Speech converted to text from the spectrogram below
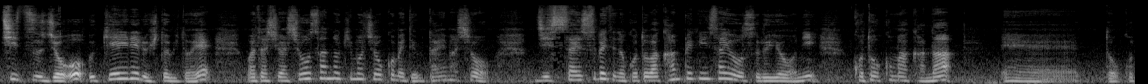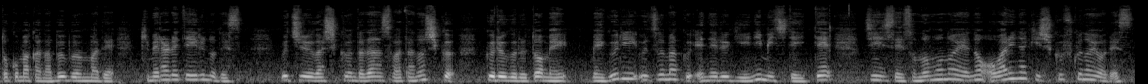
秩序を受け入れる人々へ私は称賛の気持ちを込めて歌いましょう。実際全てのことは完璧に作用するように事細かな、えーと事細かな部分まで決められているのです。宇宙が仕組んだダンスは楽しくぐるぐると巡り渦巻くエネルギーに満ちていて人生そのものへの終わりなき祝福のようです。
